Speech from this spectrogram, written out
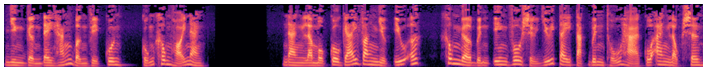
nhưng gần đây hắn bận việc quân, cũng không hỏi nàng. Nàng là một cô gái văn nhược yếu ớt, không ngờ bình yên vô sự dưới tay tặc binh thủ hạ của An Lộc Sơn.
